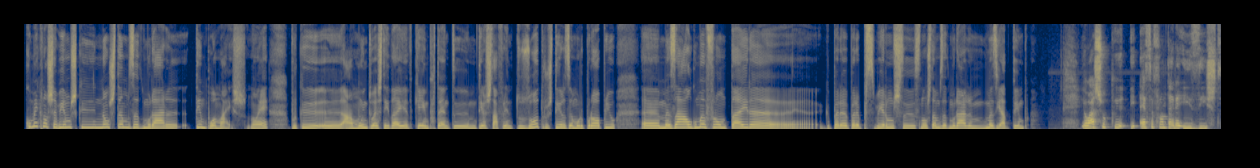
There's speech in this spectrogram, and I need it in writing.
como é que nós sabemos que não estamos a demorar tempo a mais, não é? Porque uh, há muito esta ideia de que é importante meter-se à frente dos outros, teres amor próprio, uh, mas há alguma fronteira uh, para, para percebermos se, se não estamos a demorar demasiado tempo? Eu acho que essa fronteira existe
